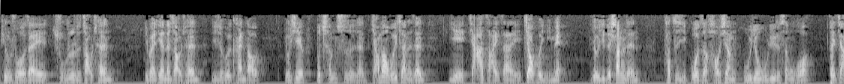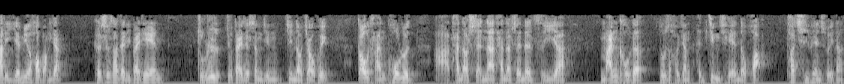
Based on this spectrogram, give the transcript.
譬如说在主日的早晨、礼拜天的早晨，你就会看到有些不诚实的人、假冒为善的人也夹杂在教会里面。有一个商人，他自己过着好像无忧无虑的生活。在家里也没有好榜样，可是他在礼拜天、主日就带着圣经进到教会，高谈阔论啊，谈到神啊，谈到神的旨意啊，满口的都是好像很敬虔的话。他欺骗谁呢？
